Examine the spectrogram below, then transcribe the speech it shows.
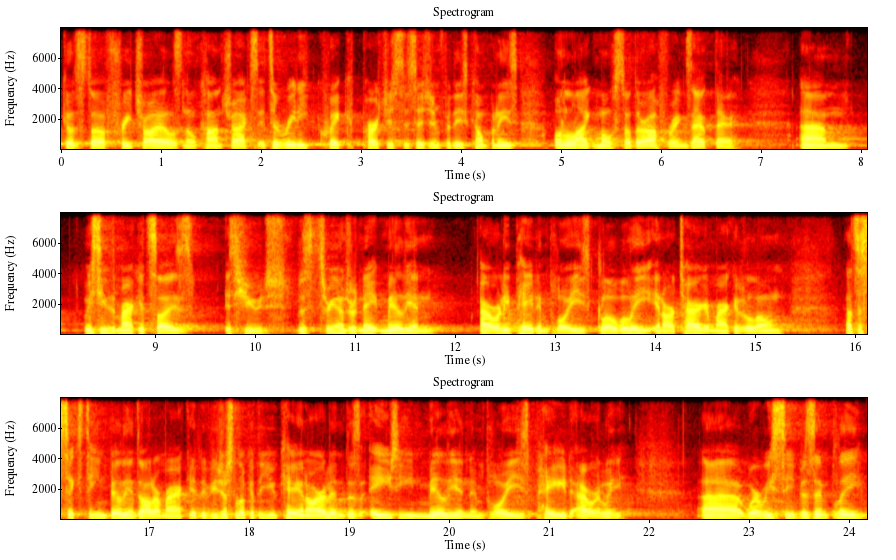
good stuff, free trials, no contracts. It's a really quick purchase decision for these companies, unlike most other offerings out there. Um, we see the market size is huge. There's 308 million hourly paid employees globally in our target market alone. That's a $16 billion market. If you just look at the UK and Ireland, there's 18 million employees paid hourly. Uh, where we see Bizimply,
